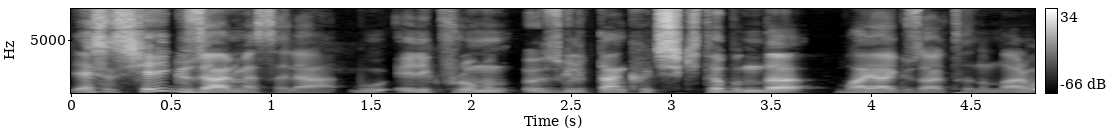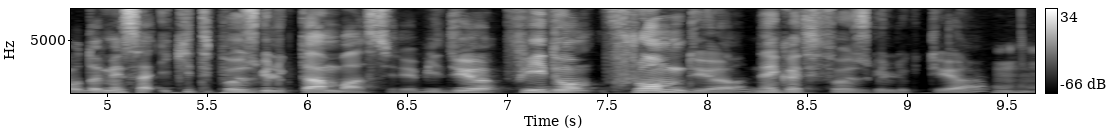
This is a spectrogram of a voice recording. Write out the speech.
ya şey güzel mesela bu Eric Fromm'un Özgürlükten Kaçış kitabında bayağı güzel tanımlar var. O da mesela iki tip özgürlükten bahsediyor. Bir diyor freedom from diyor, negatif özgürlük diyor. Hı hı.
